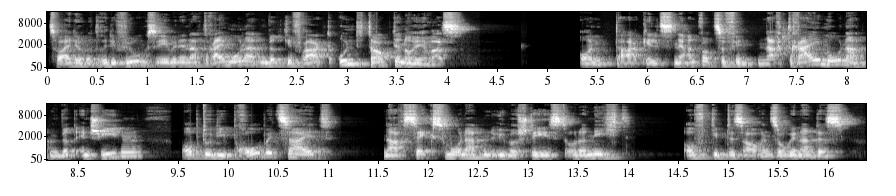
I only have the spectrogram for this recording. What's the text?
zweite oder dritte Führungsebene. Nach drei Monaten wird gefragt, und taugt der Neue was? Und da gilt es, eine Antwort zu finden. Nach drei Monaten wird entschieden, ob du die Probezeit nach sechs Monaten überstehst oder nicht. Oft gibt es auch ein sogenanntes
